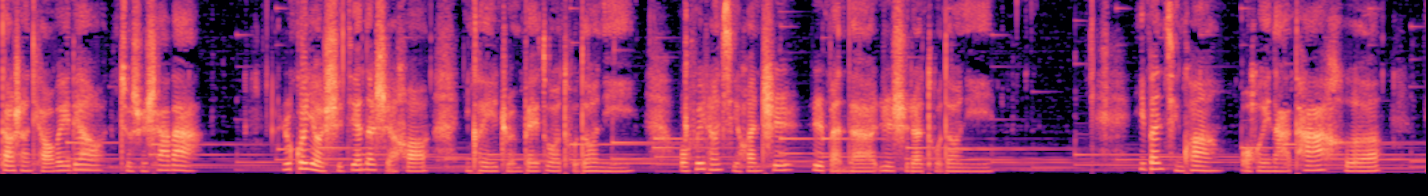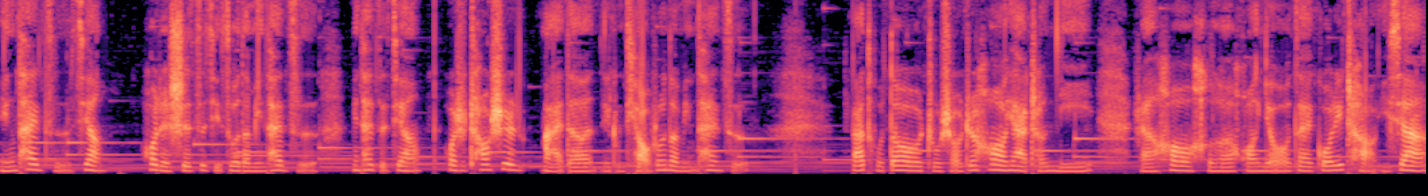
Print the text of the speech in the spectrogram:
倒上调味料，就是沙拉。如果有时间的时候，你可以准备做土豆泥。我非常喜欢吃日本的日式的土豆泥。一般情况，我会拿它和明太子酱。或者是自己做的明太子、明太子酱，或是超市买的那种条状的明太子，把土豆煮熟之后压成泥，然后和黄油在锅里炒一下，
